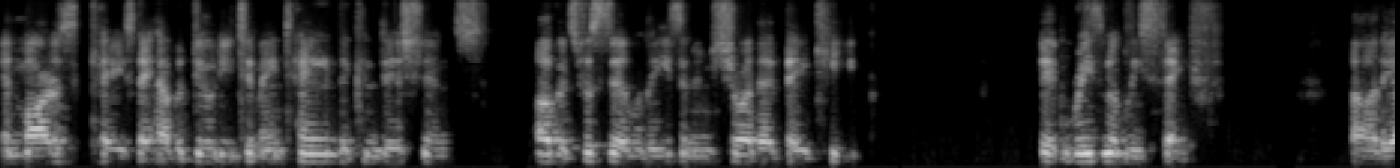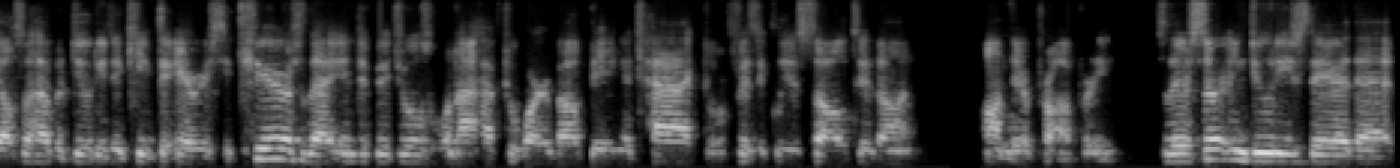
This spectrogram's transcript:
in MARTA's case, they have a duty to maintain the conditions of its facilities and ensure that they keep it reasonably safe. Uh, they also have a duty to keep the area secure so that individuals will not have to worry about being attacked or physically assaulted on, on their property. So there are certain duties there that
